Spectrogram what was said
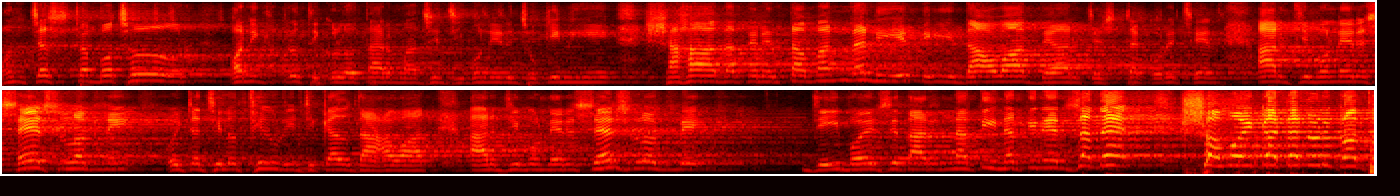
পঞ্চাশটা বছর অনেক প্রতিকূলতার মাঝে জীবনের ঝুঁকি নিয়ে শাহাদাতের তামান্না নিয়ে তিনি দাওয়াত দেওয়ার চেষ্টা করেছেন। আর জীবনের শেষ লগ্নে, ওইটা ছিল থিওরিটিক্যাল দাওয়াত, আর জীবনের শেষ লগ্নে যেই বয়সে তার নাতি নাতিনের সাথে সময় কাটানোর কথা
